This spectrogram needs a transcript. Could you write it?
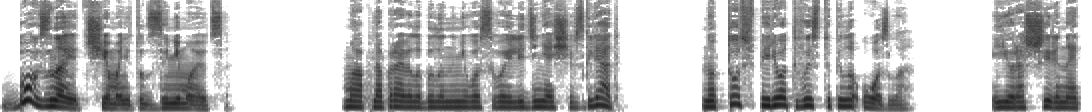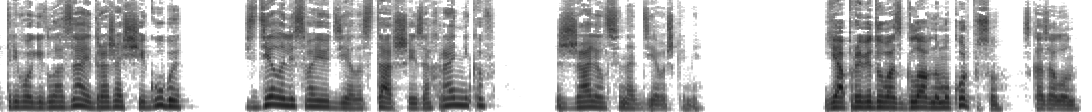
Бог знает, чем они тут занимаются». Мап направила было на него свой леденящий взгляд, но тут вперед выступила Озла. Ее расширенные от тревоги глаза и дрожащие губы сделали свое дело. Старший из охранников сжалился над девушками. «Я проведу вас к главному корпусу», — сказал он.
